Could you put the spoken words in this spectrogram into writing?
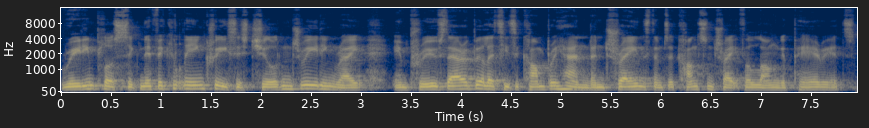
Reading Plus significantly increases children's reading rate, improves their ability to comprehend, and trains them to concentrate for longer periods.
